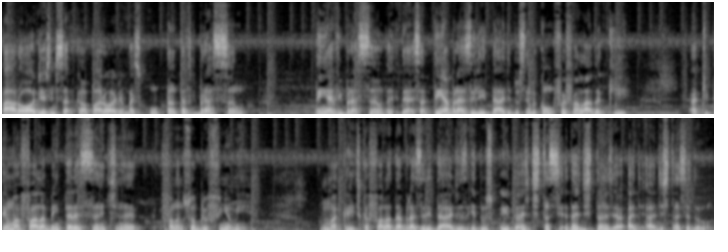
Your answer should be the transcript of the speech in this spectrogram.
paródia, a gente sabe que é uma paródia, mas com tanta vibração. Tem a vibração, sabe? tem a brasilidade do cinema, como foi falado aqui. Aqui tem uma fala bem interessante, né? Falando sobre o filme. Uma crítica fala da brasilidade e, dos, e das distâncias, das distâncias a, a distância do,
